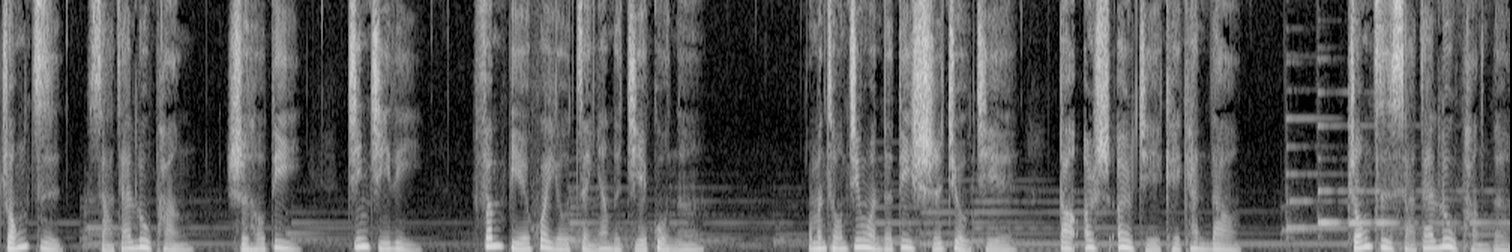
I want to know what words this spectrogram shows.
种子撒在路旁、石头地、荆棘里，分别会有怎样的结果呢？”我们从经文的第十九节到二十二节可以看到。种子撒在路旁的，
